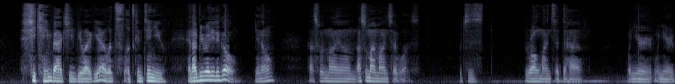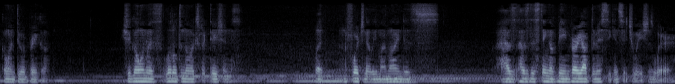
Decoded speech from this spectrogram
if she came back, she'd be like, yeah, let's, let's continue. And I'd be ready to go, you know? That's what my, um, that's what my mindset was, which is the wrong mindset to have when you're, when you're going through a breakup. You should go in with little to no expectations. But unfortunately, my mind is, has, has this thing of being very optimistic in situations where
